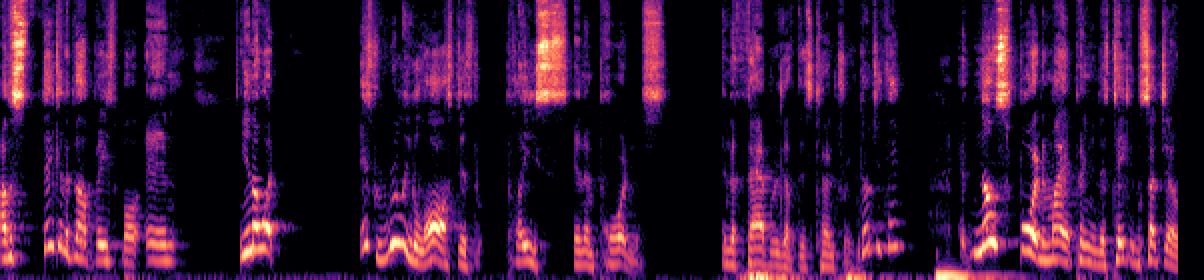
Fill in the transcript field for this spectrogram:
I was thinking about baseball, and you know what? It's really lost its place and importance in the fabric of this country, don't you think? No sport, in my opinion, has taken such a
